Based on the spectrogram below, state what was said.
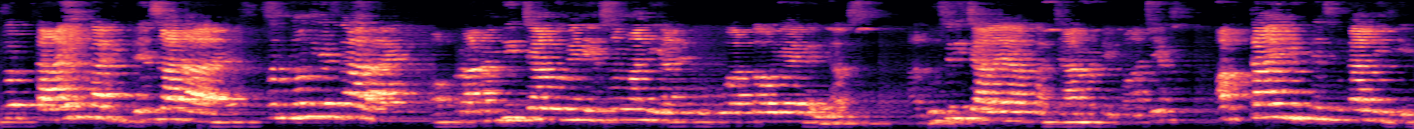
जो टाइम का डिफरेंस आ रहा है, वो 9 मिनट का आ रहा है। और प्रारंभिक चाल को मैंने इसमें मान लिया है तो वो आपका हो जाएगा यक्स और दूसरी चाल है आपका चार बटे 5 एक्स अब टाइम डिफरेंस निकाल लीजिए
